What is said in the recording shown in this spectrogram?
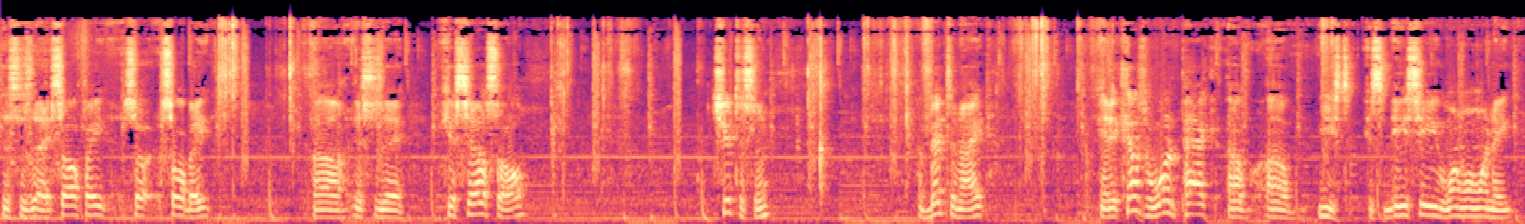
This is a sulfate so, sorbate. Uh, this is a Kieselsol chitosan a bentonite and it comes with one pack of, of yeast. It's an EC1118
